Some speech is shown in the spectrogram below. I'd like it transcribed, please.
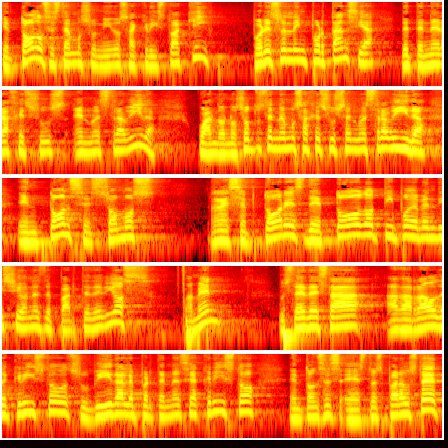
que todos estemos unidos a Cristo aquí. Por eso es la importancia de tener a Jesús en nuestra vida. Cuando nosotros tenemos a Jesús en nuestra vida, entonces somos receptores de todo tipo de bendiciones de parte de Dios. Amén. Usted está agarrado de Cristo, su vida le pertenece a Cristo, entonces esto es para usted.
